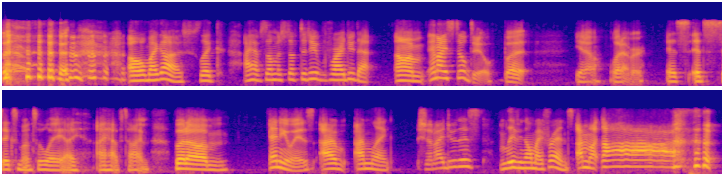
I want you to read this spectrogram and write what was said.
oh my gosh, like I have so much stuff to do before I do that. Um, and I still do, but you know, whatever. It's it's six months away. I I have time. But um, anyways, I I'm like, should I do this? I'm leaving all my friends. I'm like, ah.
